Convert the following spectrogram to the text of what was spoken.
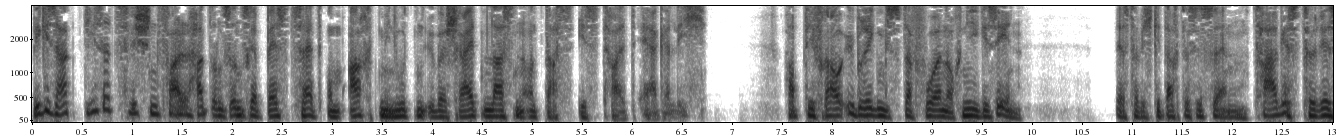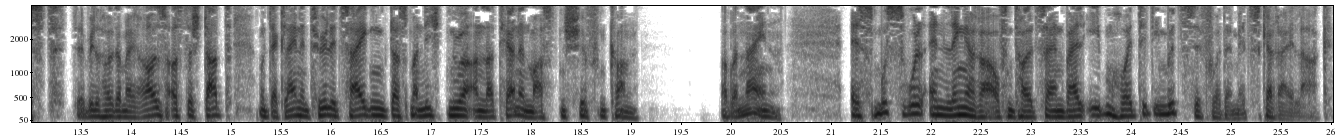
Wie gesagt, dieser Zwischenfall hat uns unsere Bestzeit um acht Minuten überschreiten lassen und das ist halt ärgerlich. Hab die Frau übrigens davor noch nie gesehen. Erst habe ich gedacht, das ist so ein Tagestourist, der will heute mal raus aus der Stadt und der kleinen Töle zeigen, dass man nicht nur an Laternenmasten schiffen kann. Aber nein, es muss wohl ein längerer Aufenthalt sein, weil eben heute die Mütze vor der Metzgerei lag.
